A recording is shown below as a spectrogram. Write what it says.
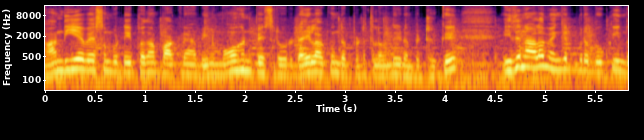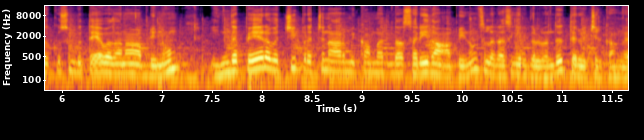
காந்தியே வேஷம் போட்டு இப்போ தான் பார்க்குறேன் அப்படின்னு மோகன் பேசுகிற ஒரு டைலாக்கும் இந்த படத்தில் வந்து இடம்பெற்றிருக்கு. இதனால் வெங்கட் பிரபுவுக்கு இந்த குசும்பு தேவைதானா அப்படின்னும் இந்த பேரை வச்சு பிரச்சனை ஆரம்பிக்காமல் இருந்தால் சரிதான் அப்படின்னும் சில ரசிகர்கள் வந்து தெரிவிச்சிருக்காங்க.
